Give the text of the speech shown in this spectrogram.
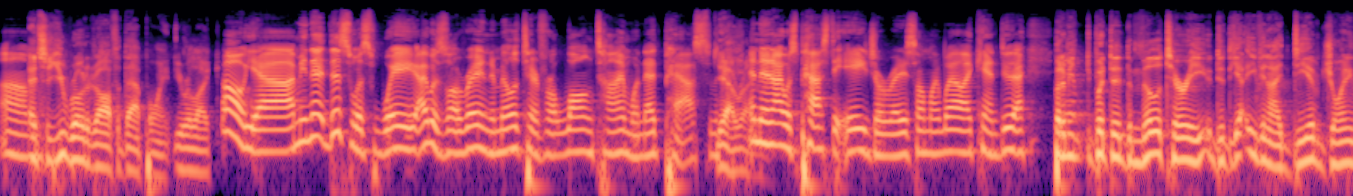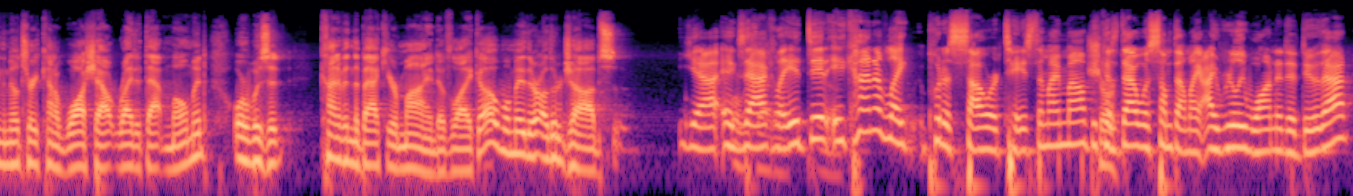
and so you wrote it off at that point you were like Oh yeah, I mean that, this was way. I was already in the military for a long time when that passed. Yeah, right. And then I was past the age already, so I'm like, well, I can't do that. but i mean but did the military did the even idea of joining the military kind of wash out right at that moment or was it kind of in the back of your mind of like oh well maybe there are other jobs Yeah, exactly. It did. It kind of like put a sour taste in my mouth because Sure. that was something I'm like I really wanted to do that,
